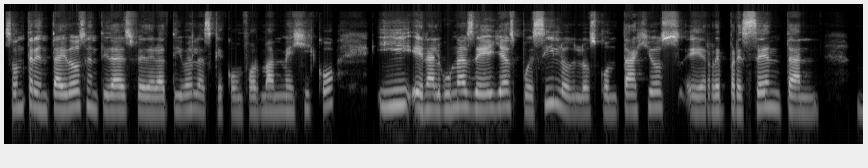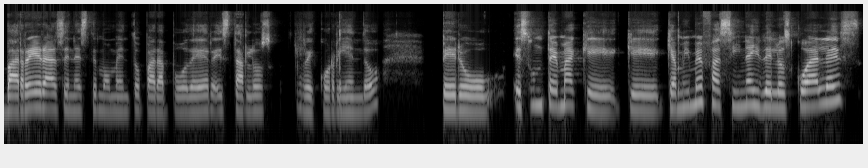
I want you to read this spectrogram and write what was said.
Son 32 entidades federativas las que conforman México y en algunas de ellas, pues sí, los, contagios eh, representan barreras en este momento para poder estarlos recorriendo pero es un tema que, a mí me fascina y de los cuales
